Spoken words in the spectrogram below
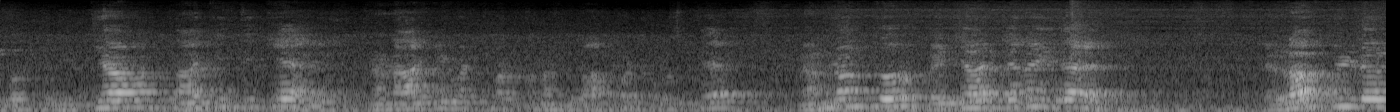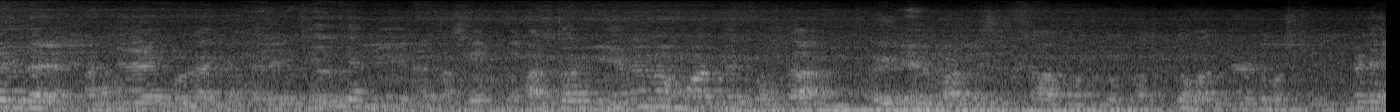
ಇವತ್ತು ವಿದ್ಯಾವಂತನಾಗಿದ್ದಕ್ಕೆ ನಾನು ಆರ್ಗ್ಯುಮೆಂಟ್ ಮಾಡ್ಕೊಂಡು ನಾನು ಪಾಪ ಉಳಿಸ್ದೆ. ನನ್ನಂತವರು ಬೇಜಾರು ಜನ ಇದ್ದಾರೆ. ಎಲ್ಲ ಫೀಲ್ಡಲ್ಲಿ ಇದ್ದಾರೆ ಅನ್ಯಾಯಕ್ಕೆ ಹೋಗಾಕಿದ್ದಾರೆ ಅಂಥವ್ರು ಏನನ್ನ ಮಾಡಬೇಕು ಅಂತ ಏನು ಮಾಡಬೇಕು ಒಂದು ಹತ್ತು, ಹನ್ನೆರಡು ವರ್ಷದ ಕಡೆ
